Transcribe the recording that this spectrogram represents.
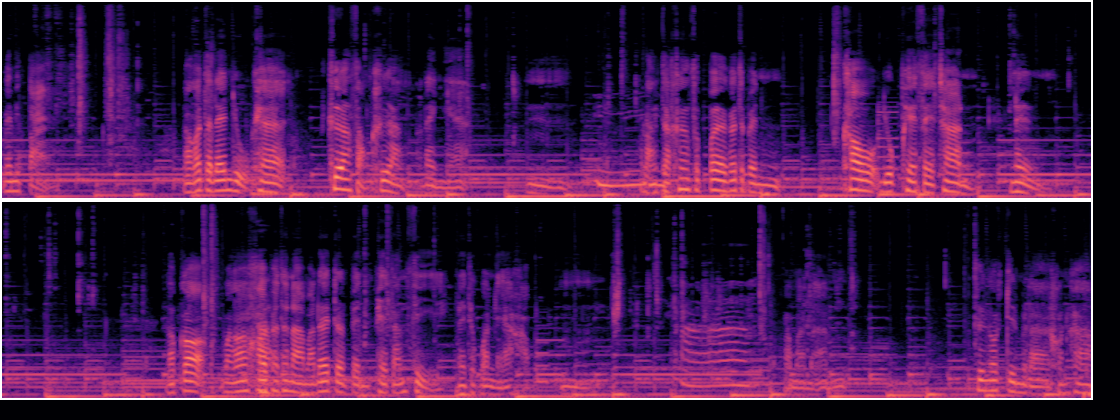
ไม่มีตังค์เราก็จะเล่นอยู่แค่เครื่องสองเครื่องอะไรเงี้ยอืมอืม หลังจากเครื่องซูเปอร์ก็จะเป็นเข้ายุค PlayStation หนึ่ง แล้วก็มันก็ค่อยครับพัฒนามาได้จนเป็น PlayStation 4ในทุกวันนี้ครับ อืมอ่าประมาณนั้น ซึ่งก็กินเวลาค่อนข้าง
